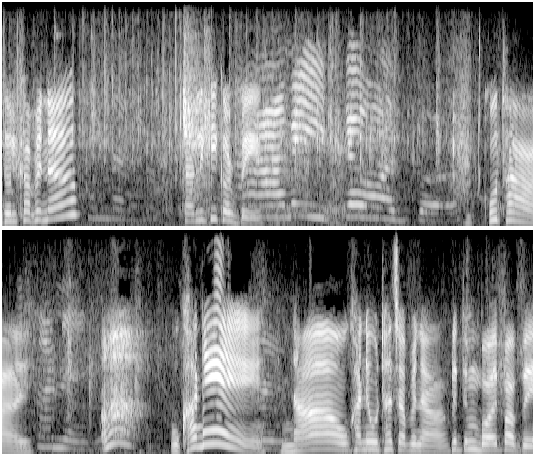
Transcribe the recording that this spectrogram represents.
দোল খাবে না? তাহলে কি করবে? কোথায়? ওখানে? না, ওখানে ওঠা যাবে না। তুমি ভয় পাবে।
